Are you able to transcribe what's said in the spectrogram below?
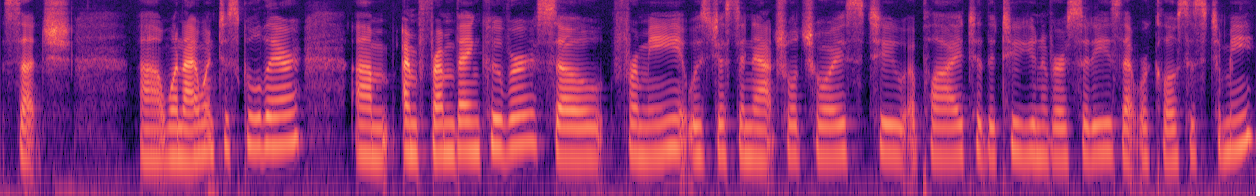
such uh, when I went to school there. Um, I'm from Vancouver, so for me it was just a natural choice to apply to the two universities that were closest to me,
